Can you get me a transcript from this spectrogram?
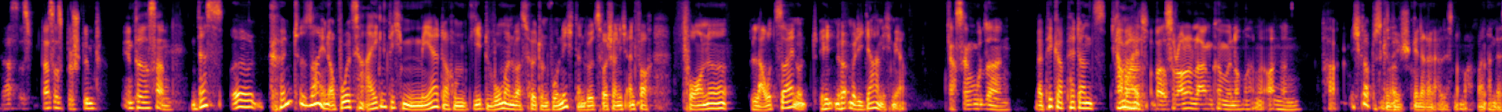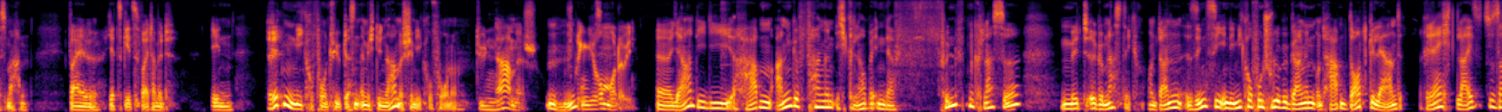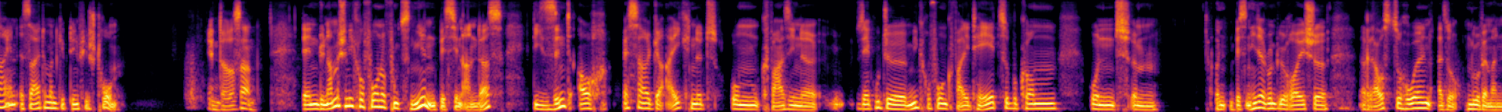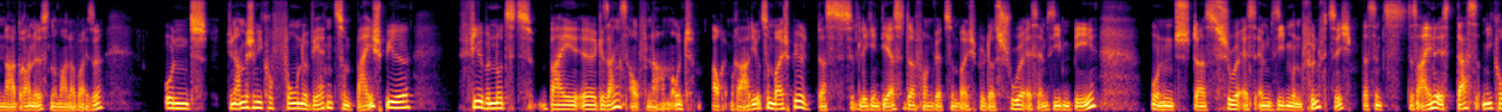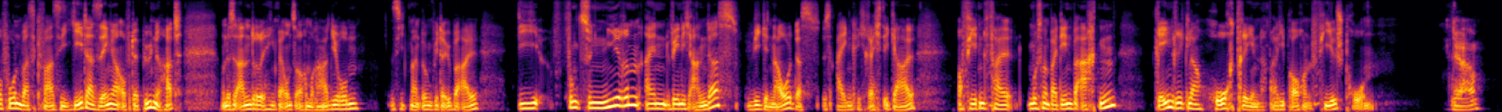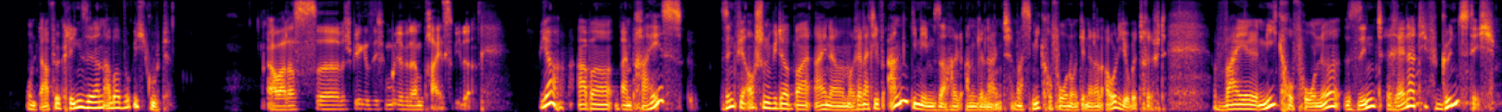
Das ist, das ist bestimmt interessant. Das äh, könnte sein, obwohl es ja eigentlich mehr darum geht, wo man was hört und wo nicht. Dann wird es wahrscheinlich einfach vorne laut sein und hinten hört man die gar nicht mehr. Das kann gut sein. Bei Pickup-Patterns kann Aber, man halt. aber Surround-Anlagen können wir nochmal an anderen Tag. Ich glaube, das können wir generell alles nochmal anders machen. Weil jetzt geht es weiter mit den dritten Mikrofontyp. Das sind nämlich dynamische Mikrofone. Dynamisch. Mhm. Springen die rum oder wie? Äh, ja, die, die haben angefangen, ich glaube, in der fünften Klasse mit äh, Gymnastik. Und dann sind sie in die Mikrofonschule gegangen und haben dort gelernt, recht leise zu sein, es sei denn, man gibt ihnen viel Strom. Interessant. Denn dynamische Mikrofone funktionieren ein bisschen anders. Die sind auch besser geeignet, um quasi eine sehr gute Mikrofonqualität zu bekommen und ähm, und ein bisschen Hintergrundgeräusche rauszuholen, also nur wenn man nah dran ist normalerweise. Und dynamische Mikrofone werden zum Beispiel viel benutzt bei äh, Gesangsaufnahmen und auch im Radio zum Beispiel. Das legendärste davon wäre zum Beispiel das Shure SM7B und das Shure SM57. Das, sind, das eine ist das Mikrofon, was quasi jeder Sänger auf der Bühne hat und das andere hängt bei uns auch im Radio rum, sieht man irgendwie da überall. Die funktionieren ein wenig anders. Wie genau, das ist eigentlich recht egal. Auf jeden Fall muss man bei denen beachten, Gainregler hochdrehen, weil die brauchen viel Strom. Ja. Und dafür klingen sie dann aber wirklich gut. Aber das äh, spiegelt sich vermutlich wieder im Preis wieder. Ja, aber beim Preis sind wir auch schon wieder bei einer relativ angenehmen Sache angelangt, was Mikrofone und generell Audio betrifft. Weil Mikrofone sind relativ günstig.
